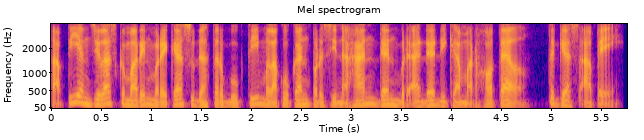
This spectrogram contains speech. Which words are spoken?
Tapi yang jelas kemarin mereka sudah terbukti melakukan perzinahan dan berada di kamar hotel, tegas AP.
